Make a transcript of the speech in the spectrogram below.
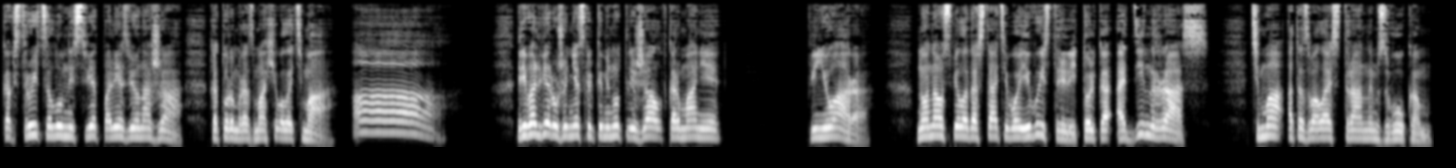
как струится лунный свет по лезвию ножа, которым размахивала тьма. а, -а, -а! Револьвер уже несколько минут лежал в кармане пеньюара, но она успела достать его и выстрелить только один раз. Тьма отозвалась странным звуком,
